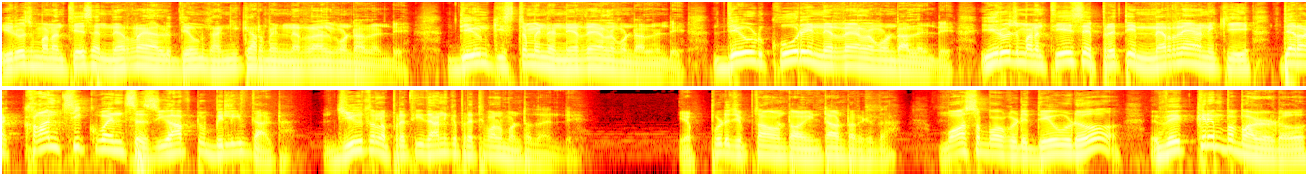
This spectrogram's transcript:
ఈరోజు మనం చేసే నిర్ణయాలు దేవునికి అంగీకారమైన నిర్ణయాలుగా ఉండాలండి. దేవునికి ఇష్టమైన నిర్ణయాలుగా ఉండాలండి. దేవుడు కోరే నిర్ణయాలుగా ఉండాలండి. ఈరోజు మనం చేసే ప్రతి నిర్ణయానికి there are consequences you have to believe that జీవితంలో ప్రతి దానికి ప్రతిఫలం ఉంటుందండి. ఎప్పుడు చెప్తా ఉంటాం వింటా ఉంటారు కదా. మోసపోకుడి దేవుడు విక్రింపబడడు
